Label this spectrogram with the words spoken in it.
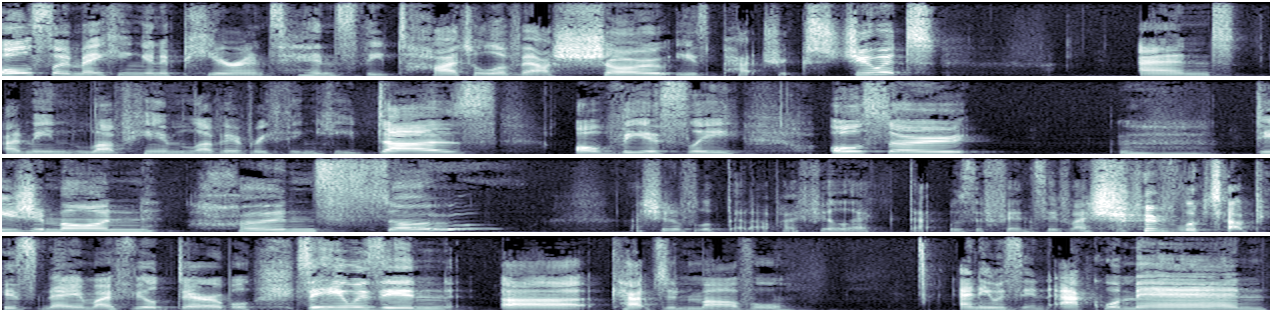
also making an appearance, hence the title of our show is Patrick Stewart. And I mean, love him, love everything he does, obviously. Also, Digimon Honso. I should have looked that up. I feel like that was offensive. I should have looked up his name. I feel terrible. So he was in uh, Captain Marvel, and he was in Aquaman,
